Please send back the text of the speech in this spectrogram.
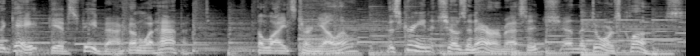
The gate gives feedback on what happened. The lights turn yellow, the screen shows an error message, and the doors close.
